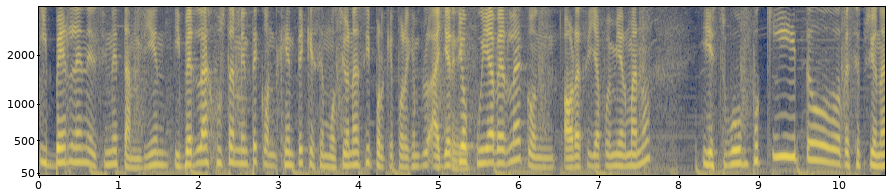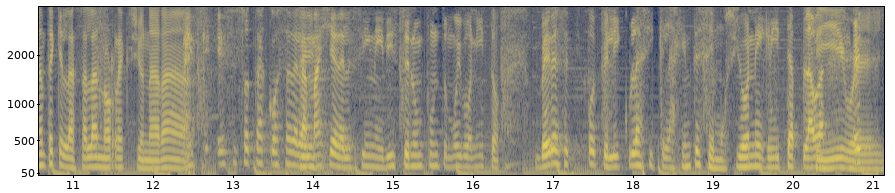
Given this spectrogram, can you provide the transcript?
y verla en el cine también y verla justamente con gente que se emociona así porque por ejemplo, ayer Sí. yo fui a verla con ahora sí ya fue mi hermano y estuvo un poquito decepcionante que la sala no reaccionara. Es que esa es otra cosa de la Sí. magia del cine y diste en un punto muy bonito. Ver ese tipo de películas y que la gente se emocione, grite, aplauda. Sí, güey.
